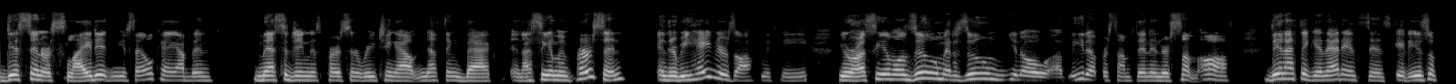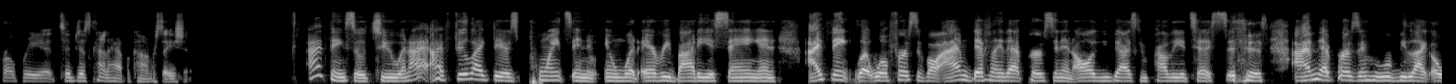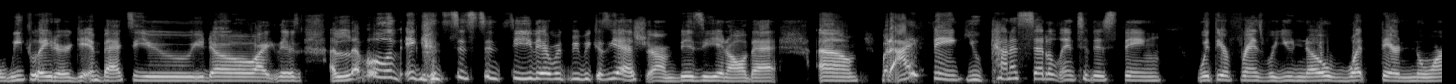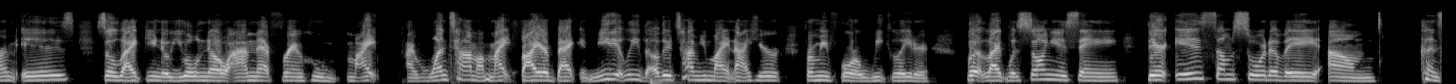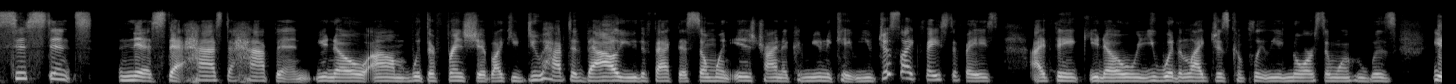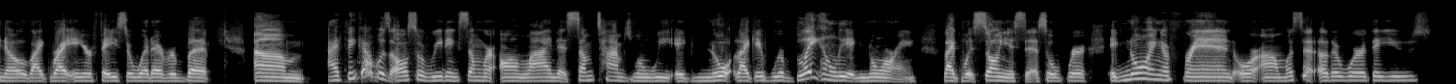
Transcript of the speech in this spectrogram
distant or slighted and you say, okay, I've been messaging this person, reaching out, nothing back, and I see them in person and their behavior's off with me, you know, I see them on Zoom at a Zoom, you know, a meetup or something, and there's something off, then I think in that instance, it is appropriate to just kind of have a conversation. I think so too. And I, I feel like there's points in in what everybody is saying. And I think like, well, first of all, I'm definitely that person, and all of you guys can probably attest to this. I'm that person who will be like a week later getting back to you, you know, like there's a level of inconsistency there with me because yeah, sure, I'm busy and all that. Um, but I think you kind of settle into this thing with your friends where you know what their norm is. So, like, you know, you'll know I'm that friend who might I one time I might fire back immediately. The other time you might not hear from me for a week later. But like what Sonia is saying, there is some sort of a um consistentness that has to happen, you know, um, with the friendship. Like you do have to value the fact that someone is trying to communicate with you, just like face to face. I think, you know, you wouldn't like just completely ignore someone who was, you know, like right in your face or whatever. But um, I think I was also reading somewhere online that sometimes when we ignore, like if we're blatantly ignoring, like what Sonia says, so if we're ignoring a friend or um, what's that other word they use?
